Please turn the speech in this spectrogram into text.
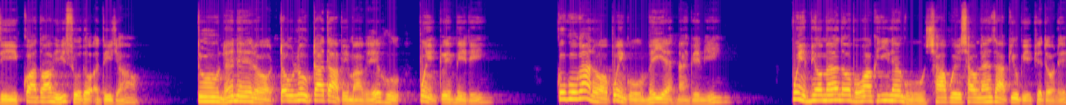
စီကွာသွားပြီဆိုသောအသေးကြောင့်သူနည်းနည်းတော့တုံလို့တတပေမှာပဲဟုပွင့်တွေးမိသည်ကိုကိုကတော့ပွင့်ကိုမေ့ရနိုင်ပေမည် ပွင့်မျော်မှန်းသောဘဝခရီးလမ်းကိုရှားပွေရှောင်းလန်းစာပြုတ်ပြီးဖြစ်တော်လေ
